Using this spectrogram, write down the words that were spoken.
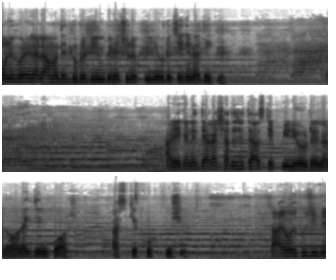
মনে পড়ে গেল আমাদের দুটো ডিম পেড়েছিল পিলে উঠেছে কিনা দেখি। আর এখানে দেখার সাথে সাথে আজকে পিলে উঠে গেল অনেক দিন পর। আজকে খুব খুশি। তাই ওই খুশিতে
